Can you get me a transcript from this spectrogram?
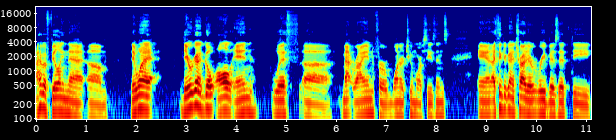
I have a feeling that um, they want to. They were going to go all in with uh, Matt Ryan for one or two more seasons, and I think they're going to try to revisit the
